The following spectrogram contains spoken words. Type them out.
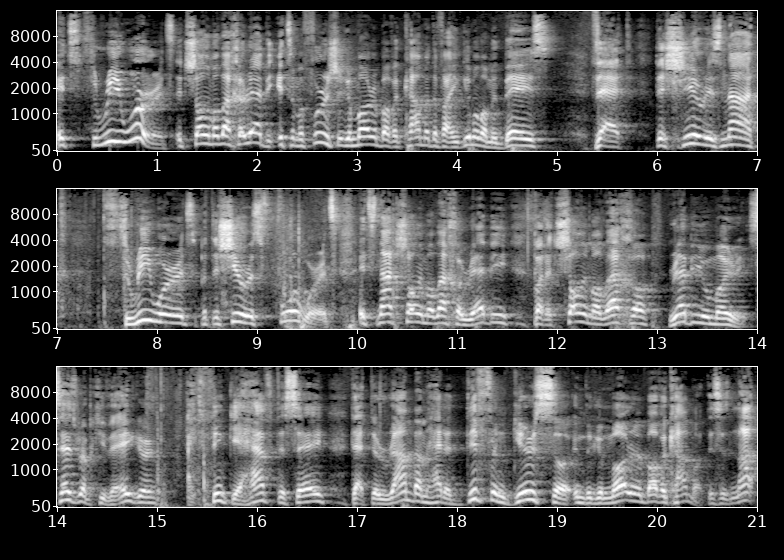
It's three words. It's Shalom Alecha Rebbe. It's a mafurish Gemara Bava Kama Gimel Amid Beis that the shear is not three words, but the shir is four words. It's not Shalom Alecha Rebbe, but it's Shalom Alecha Rebbe Umayri. Says Reb Kiva Eger, I think you have to say that the Rambam had a different girsa in the Gemara in Bava Kama. This is not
